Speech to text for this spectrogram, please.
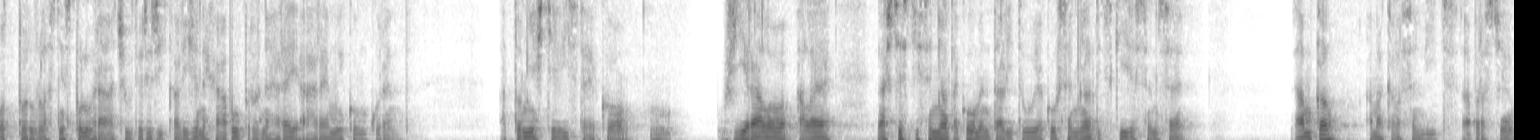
podporu vlastně spoluhráčů, kteří říkali, že nechápou, proč nehrají a hraje můj konkurent. A to mě ještě víc jako užíralo, ale naštěstí jsem měl takovou mentalitu, jakou jsem měl vždycky, že jsem se zamkl a makal jsem víc. A prostě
